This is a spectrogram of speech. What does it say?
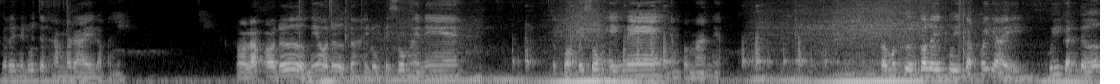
ก็เลยไม่รู้จะทำอะไรหรอกอันนี้รอรับออเดอร์ไม่ออเดอร์ก็ให้ลูกไปส่งให้แน่จะบอกไปส่งเองแน่อย่างประมาณเนี่ยแล้วเมื่อคืนก็เลยคุยกับพ่อใหญ่คุยกันเดึก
